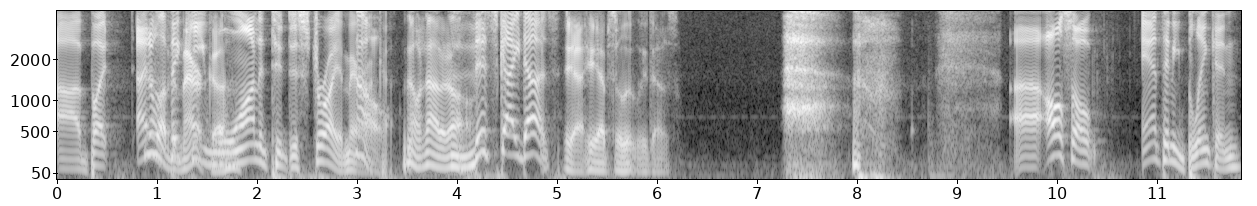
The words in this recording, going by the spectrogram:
Uh, but I He don't think America. he wanted to destroy America. No, no, not at all. This guy does. Yeah, he absolutely does. Uh, also, Antony Blinken,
